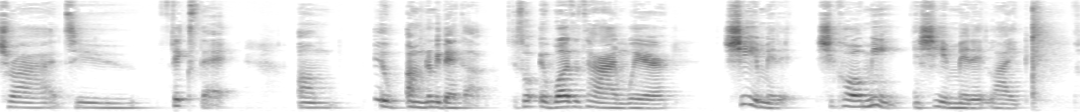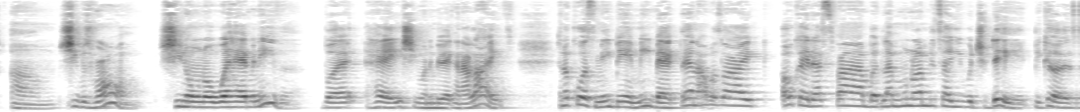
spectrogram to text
tried to fix that. Um, it, let me back up. So it was a time where she admitted, she called me and she admitted like um, she was wrong. She don't know what happened either. But hey, she wanted to be back in our life. And of course, me being me back then, I was like, okay, that's fine, but let me, let me tell you what you did because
